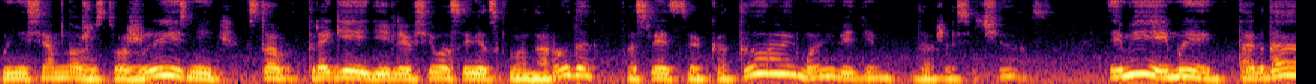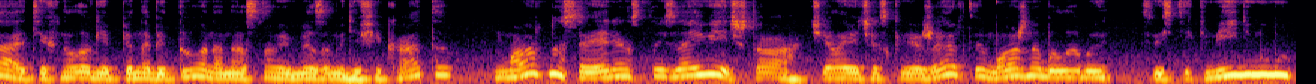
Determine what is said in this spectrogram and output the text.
вынеся множество жизней, став трагедией для всего советского народа, последствия которой мы видим даже сейчас. Имея мы тогда технологии пенобетона на основе мезомодификатов, можно с уверенностью заявить, что человеческие жертвы можно было бы свести к минимуму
